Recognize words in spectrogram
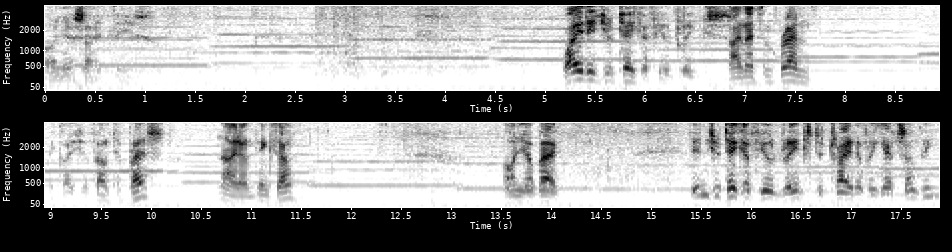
On your side, please. Why did you take a few drinks? I met some friends. Because you felt depressed? No, I don't think so. On your back. Didn't you take a few drinks to try to forget something?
